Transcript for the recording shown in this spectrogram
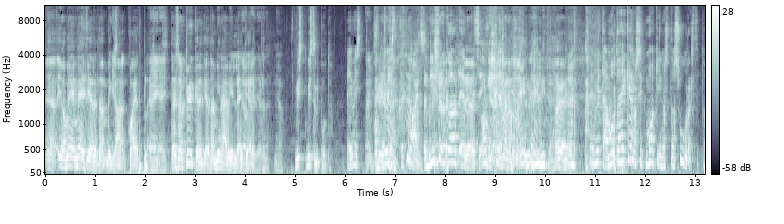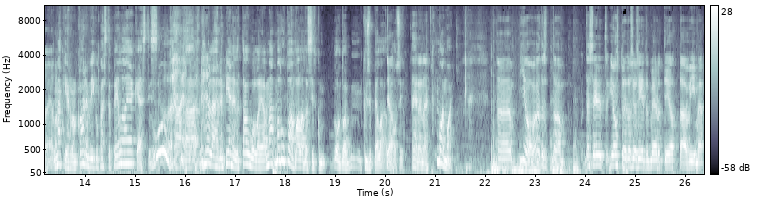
Ja, joo, me ei, me ei tiedetä mikä on Quiet Place. Ei, ei. Tai se on Pyykkönen tietää, minä ja Ville ei joo, tiedetä. tiedetä. Mist, mistä nyt puhutaan? Ei mistä. Ei, ei mistä. nice. Disregard everything. Okay, ei, ei, mitään. Okay. Ei, mitään. mutta hei kerro sitten, mua kiinnostaa suuresti toi elokuva. Mä kerron kahden viikon päästä pelaajakästissä. Uh, nice. uh, nyt mä lähden pienelle tauolle ja mä, mä lupaan palata sitten, kun on tuo kysy pelaajalta osio. tehdään näin. Moi moi. Uh, joo, ottaa, tässä ei nyt johtuen tosiaan siitä, että me jouduttiin ottaa viime,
